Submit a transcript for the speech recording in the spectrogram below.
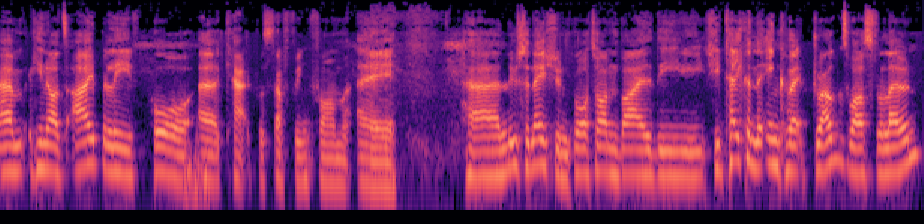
Um, he nods. I believe poor uh, cat was suffering from a hallucination brought on by the. She'd taken the incorrect drugs whilst alone,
